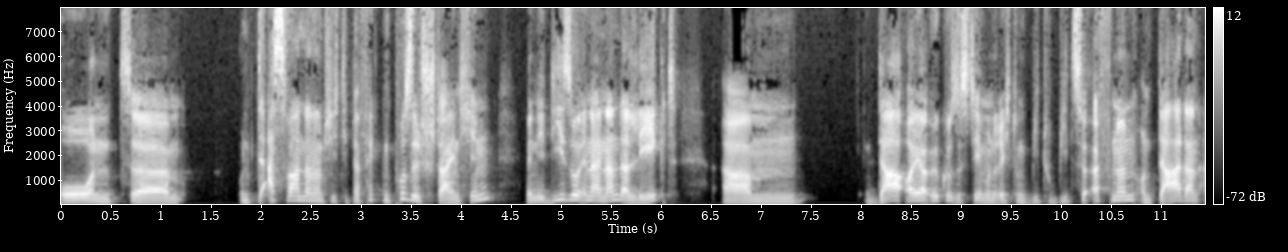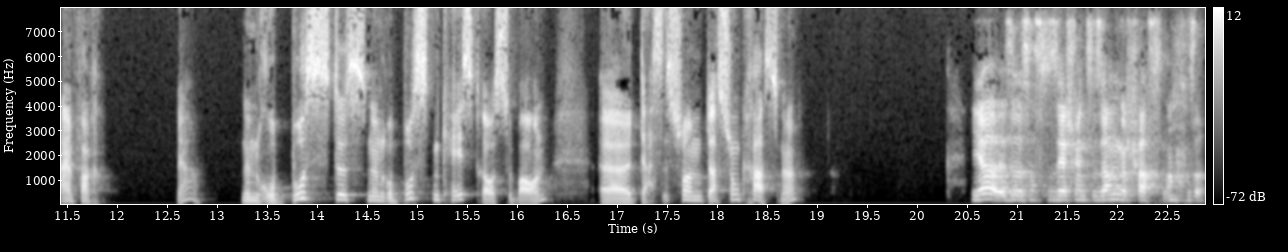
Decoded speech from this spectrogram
Und, ähm, und das waren dann natürlich die perfekten Puzzlesteinchen, wenn ihr die so ineinander legt, ähm, da euer Ökosystem in Richtung B2B zu öffnen und da dann einfach, ja, einen robustes, einen robusten Case draus zu bauen, äh, das ist schon, das ist schon krass, ne? Ja, also das hast du sehr schön zusammengefasst. Ne? Also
